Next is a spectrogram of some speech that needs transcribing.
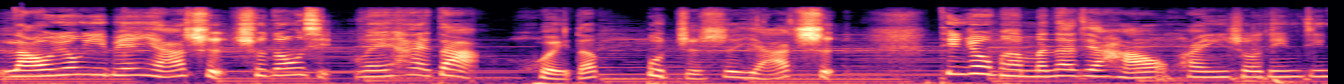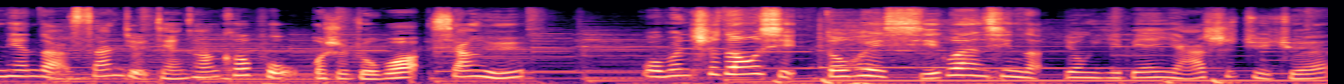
老用一边牙齿吃东西，危害大，毁的不只是牙齿。听众朋友们，大家好，欢迎收听今天的三九健康科普，我是主播香鱼。我们吃东西都会习惯性的用一边牙齿咀嚼，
